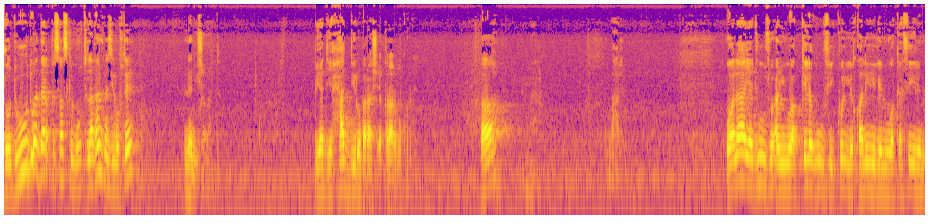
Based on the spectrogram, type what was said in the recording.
حدود و در قصاص که مطلقا پذیرفته نمی شود بیاد یه حدی رو براش اقرار بکنه. ها ولا يجوز أن يوكله في كل قليل وكثير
